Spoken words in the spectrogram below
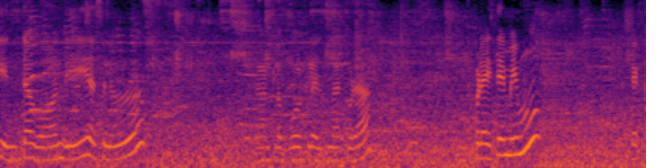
ఇది ఎంత బాగుంది అసలు. దాంట్లో బోట్లు వెళ్తున్నారు కూడా. ఇప్పుడైతే మేము ఎంత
